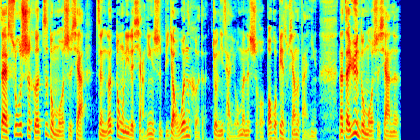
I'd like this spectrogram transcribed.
在舒适和自动模式下，整个动力的响应是比较温和的。就你踩油门的时候，包括变速箱的反应。那在运动模式下呢，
